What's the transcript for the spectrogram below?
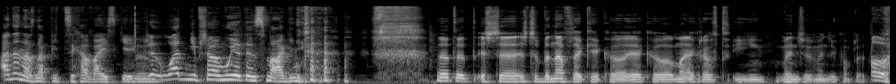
ananas na pizzy hawajskiej, no. że ładnie przełamuje ten smag, nie? No to jeszcze, jeszcze Ben Affleck jako, jako Minecraft i będzie, będzie komplet. O,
